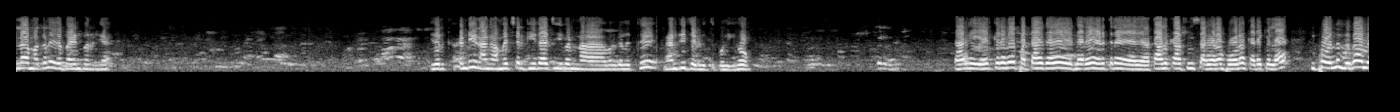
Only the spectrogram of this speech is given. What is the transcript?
எல்லா மக்களும் இதை பயன்பெறுங்க. இதற்காண்டி நாங்கள் அமைச்சர் கீதா ஜீவன் அவர்களுக்கு நன்றி தெரிவித்துக் கொள்கிறோம். நாங்க ஏற்கனவே பட்டாக்க நிறைய இடத்துல தாலுக்கா ஆபீஸ் அங்கெல்லாம் போனோம் கிடைக்கல. இப்போ வந்து முகாம்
